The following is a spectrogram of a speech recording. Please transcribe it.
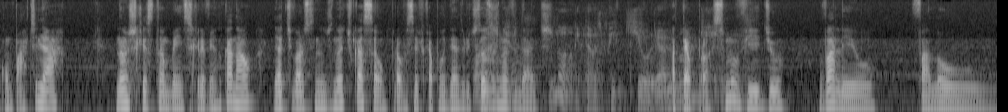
compartilhar. Não esqueça também de se inscrever no canal e ativar o sininho de notificação para você ficar por dentro de todas as novidades. Até o próximo vídeo. Valeu, falou!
